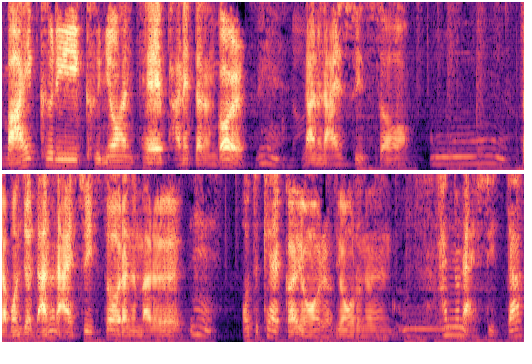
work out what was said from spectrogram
마이클이 그녀한테 반했다는 걸 예. 나는 알 수 있어. 오, 자, 먼저 나는 알 수 있어 라는 말을 네. 어떻게 할까요? 영어로, 영어로는. 한눈에 알 수 있다?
